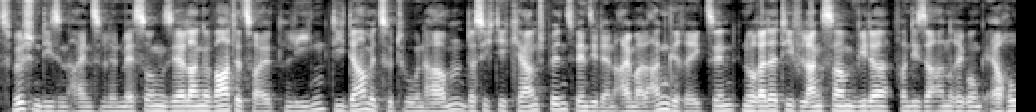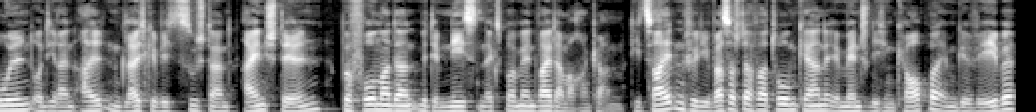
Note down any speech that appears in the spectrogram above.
zwischen diesen einzelnen Messungen sehr lange Wartezeiten liegen, die damit zu tun haben, dass sich die Kernspins, wenn sie denn einmal angeregt sind, nur relativ langsam wieder von dieser Anregung erholen und ihren alten Gleichgewichtszustand einstellen, bevor man dann mit dem nächsten Experiment weitermachen kann. Die Zeiten für die Wasserstoffatomkerne im menschlichen Körper, im Gewebe,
